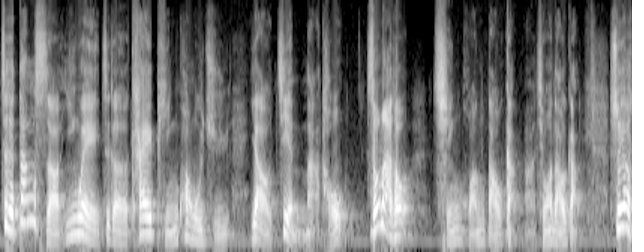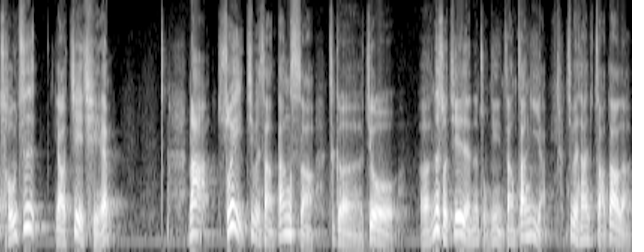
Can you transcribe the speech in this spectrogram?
这个当时啊，因为这个开平矿务局要建码头，什么码头？秦皇岛港啊，秦皇岛港，所以要筹资，要借钱。那所以基本上当时啊，这个就呃那时候接任的总经理张张毅啊，基本上就找到了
